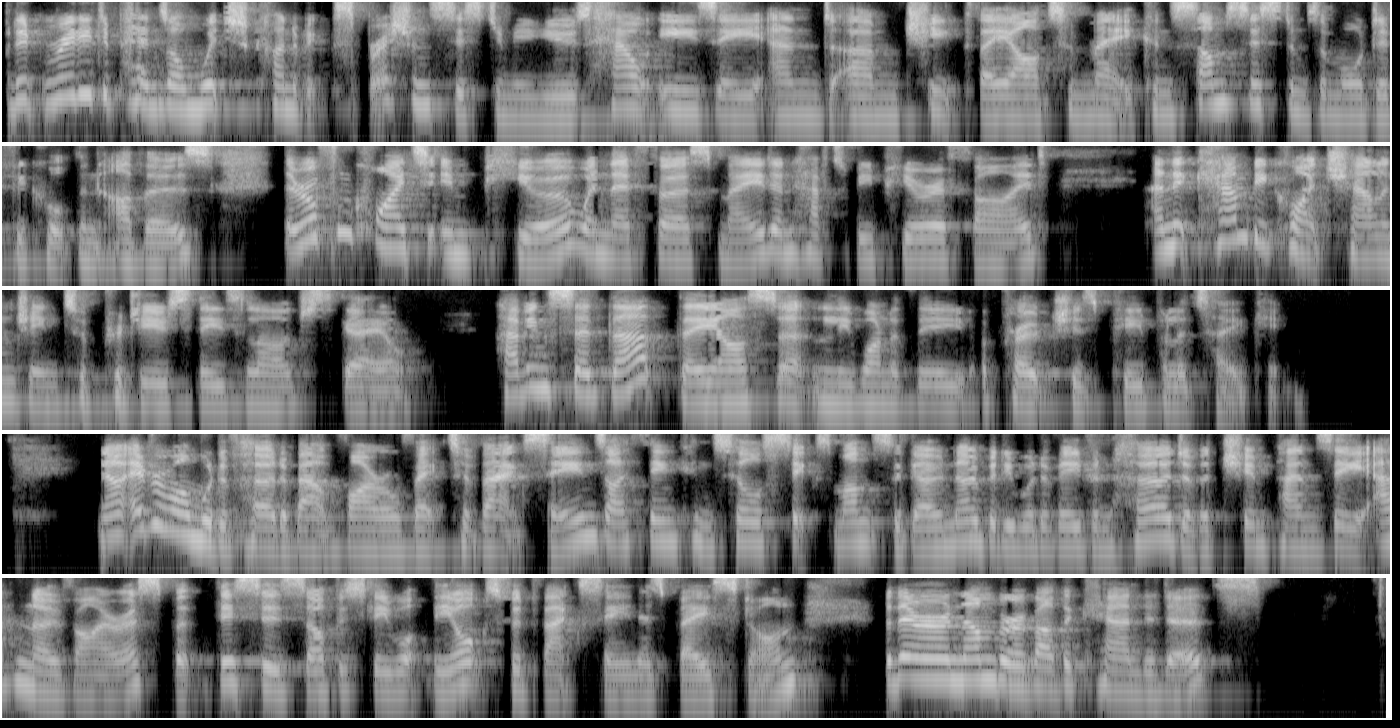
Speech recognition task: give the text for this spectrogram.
But it really depends on which kind of expression system you use, how easy and um, cheap they are to make. And some systems are more difficult than others. They're often quite impure when they're first made and have to be purified. And it can be quite challenging to produce these large scale. Having said that, they are certainly one of the approaches people are taking. Now, everyone would have heard about viral vector vaccines. I think until six months ago, nobody would have even heard of a chimpanzee adenovirus, but this is obviously what the Oxford vaccine is based on. But there are a number of other candidates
